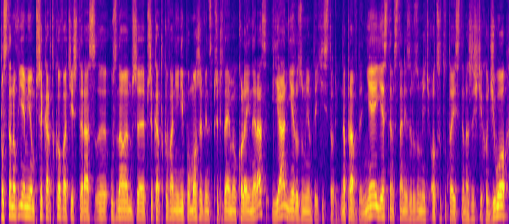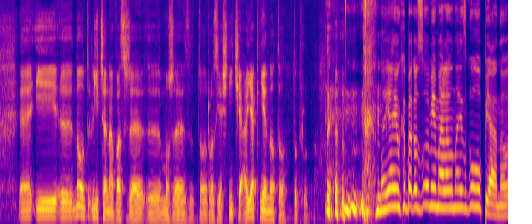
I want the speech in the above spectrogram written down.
postanowiłem ją przekartkować jeszcze raz. E, uznałem, że przekartkowanie nie pomoże, więc przeczytałem ją kolejny raz. Ja nie rozumiem tej historii. Naprawdę, nie jestem w stanie zrozumieć, o co tutaj scenarzyście chodziło i no, liczę na was, że może to rozjaśnicie, a jak nie, no to, to trudno. No ja ją chyba rozumiem, ale ona jest głupia. No,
